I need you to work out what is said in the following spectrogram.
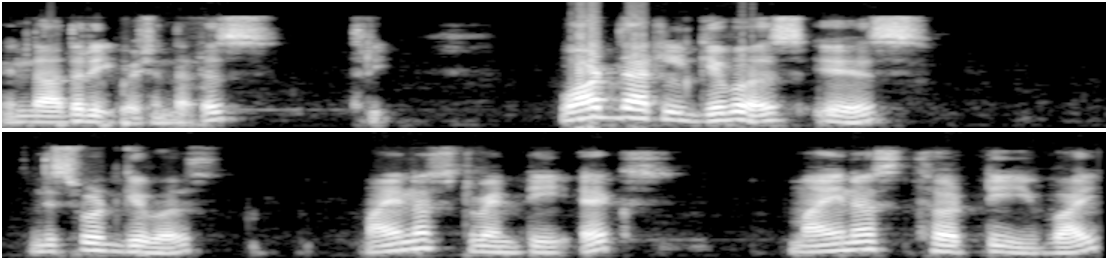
in the other equation that is 3. What that will give us is this would give us minus 20x minus 30y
